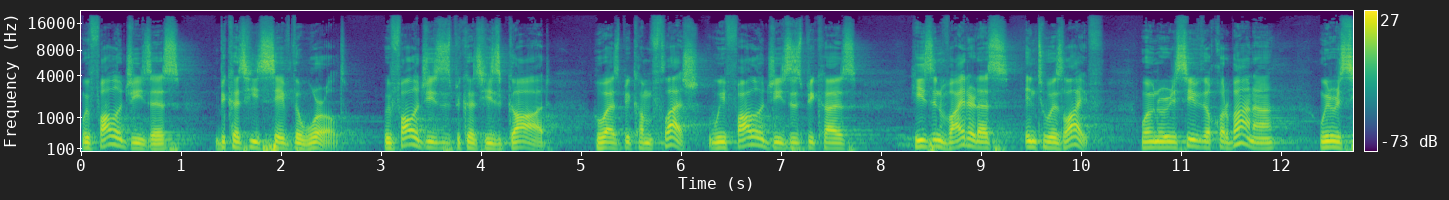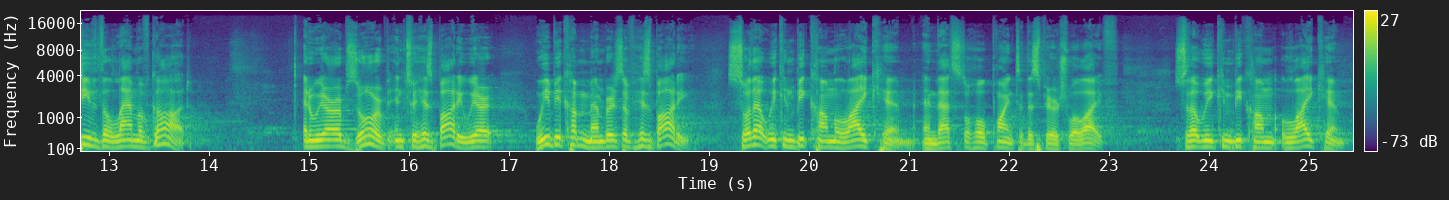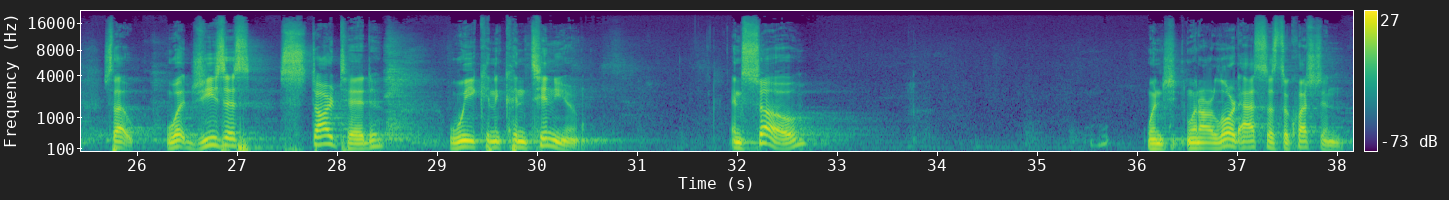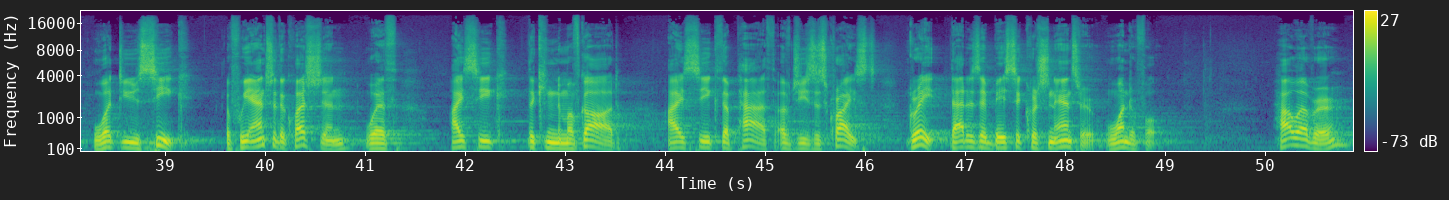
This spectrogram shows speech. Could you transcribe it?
We follow Jesus because he saved the world. We follow Jesus because he's God who has become flesh. We follow Jesus because he's invited us into his life. When we receive the qurbana, we receive the Lamb of God. And we are absorbed into his body. We, are, we become members of his body so that we can become like him. And that's the whole point to the spiritual life. So that we can become like him. So that what Jesus started, we can continue. And so, when, when our Lord asks us the question, What do you seek? If we answer the question with, I seek the kingdom of God, I seek the path of Jesus Christ, great, that is a basic Christian answer. Wonderful. However,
